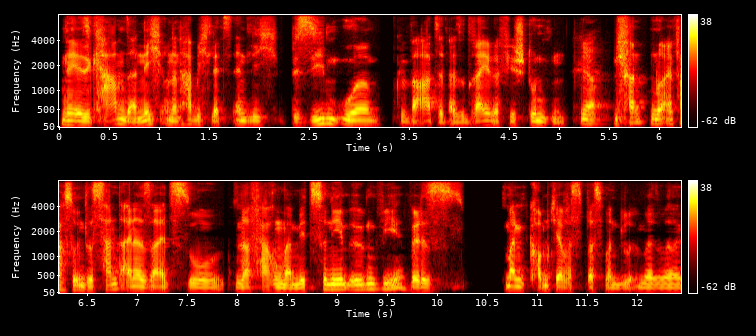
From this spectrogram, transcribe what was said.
nee, sie kam dann nicht und dann habe ich letztendlich bis 7 Uhr gewartet, also drei oder vier Stunden. Ja. Ich fand nur einfach so interessant, einerseits so eine Erfahrung mal mitzunehmen irgendwie, weil das, man kommt ja, was, was man immer so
